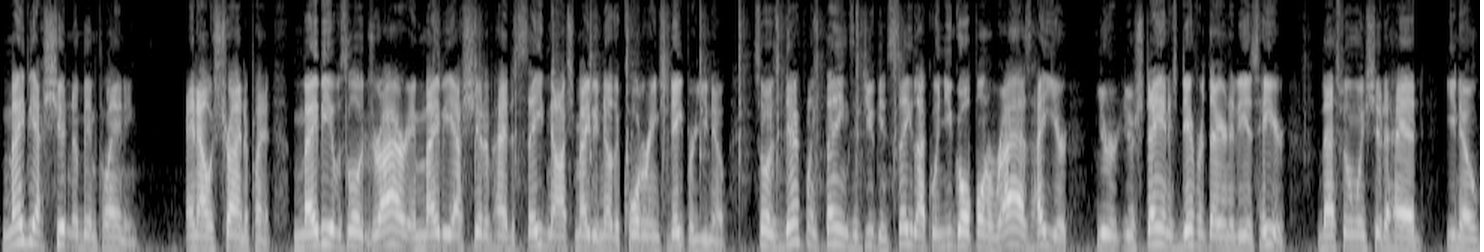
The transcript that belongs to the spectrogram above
maybe I shouldn't have been planting and I was trying to plant. Maybe it was a little drier, and maybe I should have had the seed notch maybe another quarter inch deeper. You know, so it's definitely things that you can see. Like when you go up on a rise, hey, your your your stand is different there than it is here. That's when we should have had you know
